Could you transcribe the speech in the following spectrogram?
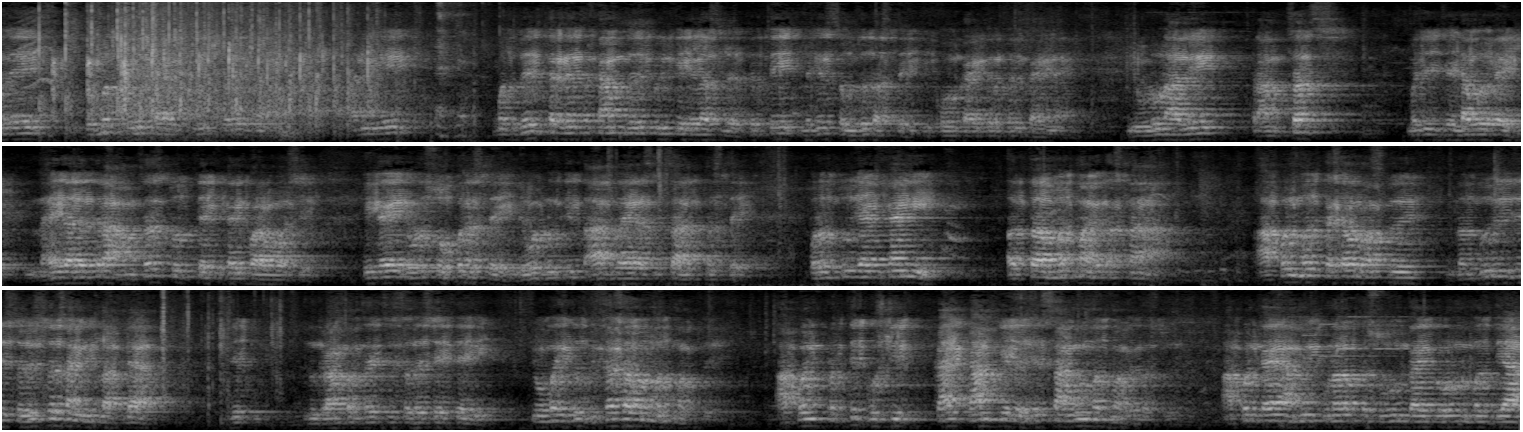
त्यामध्ये गमत सुरू करायची आणि हे मतभेद करण्याचं काम जरी कोणी केलेलं असलं तर ते लगेच समजत असते की कोण काय करतं काय नाही. निवडून आले तर आमचाच म्हणजे झेंडा राहील. नाही झालं तर आमचाच तो त्या ठिकाणी पराभव असेल. हे काही एवढं सोपं नसतंय. निवडणुकीत आज बाहेर असं चालत नसतंय. परंतु या ठिकाणी आता मत मागत असताना आपण मत कशावर मागतोय? नंदुरी जे सविस्तर सांगितलं आपल्या जे ग्रामपंचायतचे सदस्य आहेत त्यांनी की बाबा इथं विकासाला मत मागतोय. आपण प्रत्येक गोष्टीत काय काम केलं हे सांगून मत मागत असतो. आपण काय आम्ही कुणाला फसवून काय करून मत द्या?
